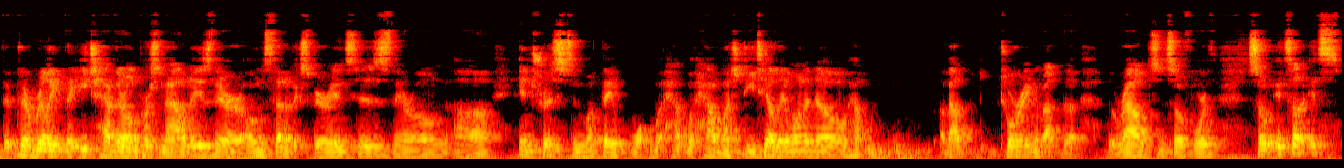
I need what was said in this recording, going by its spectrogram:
they're really they each have their own personalities, their own set of experiences, their own uh, interests, and what they how, how much detail they want to know how, about touring, about the, the routes and so forth. So it's a it's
